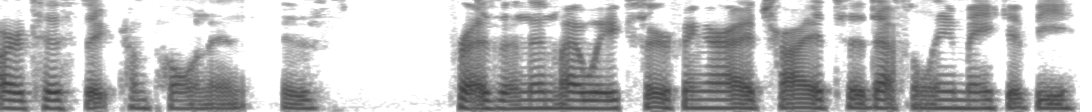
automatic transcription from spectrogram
artistic component is present in my wake surfing, or I try to definitely make it be.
